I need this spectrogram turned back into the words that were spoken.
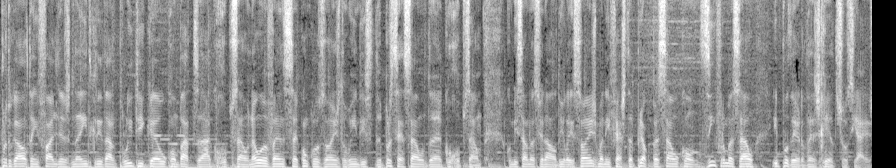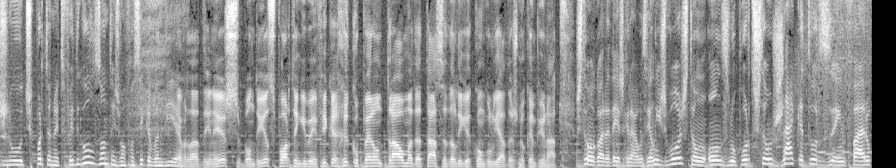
Portugal tem falhas na integridade política, o combate à corrupção não avança, conclusões do Índice de Percepção da Corrupção. Comissão Nacional de Eleições manifesta preocupação com desinformação e poder das redes sociais. No Desporto, a noite foi de golos. Ontem, João Fonseca, bom dia. É verdade, Inês. Bom dia. Sporting e Benfica recuperam trauma da taça da Liga com goleadas no campeonato. Estão agora 10 graus em Lisboa, estão 11 no Porto, estão já 14 em Faro.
